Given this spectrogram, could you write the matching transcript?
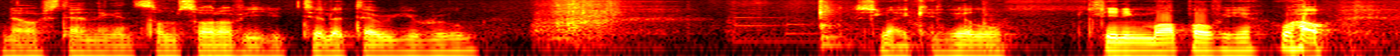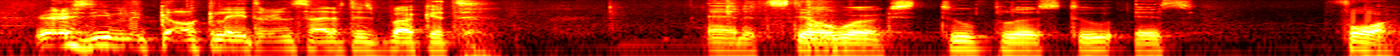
Now standing in some sort of a utilitarian room. It's like a little cleaning mop over here. Wow. There's even a calculator inside of this bucket. And it still works. Two plus two is four.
